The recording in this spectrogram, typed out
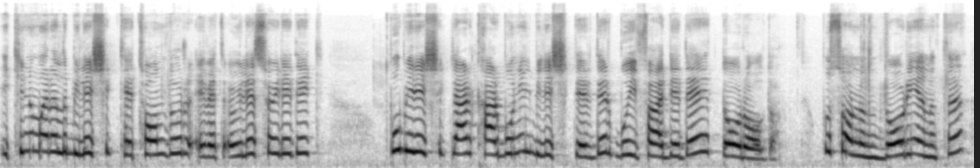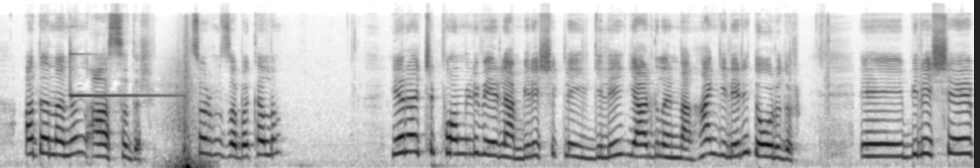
iki numaralı bileşik ketondur. Evet öyle söyledik. Bu bileşikler karbonil bileşikleridir. Bu ifade de doğru oldu. Bu sorunun doğru yanıtı Adana'nın A'sıdır. Sorumuza bakalım. Yarı açık formülü verilen bileşikle ilgili yargılarından hangileri doğrudur? E, bileşiğe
